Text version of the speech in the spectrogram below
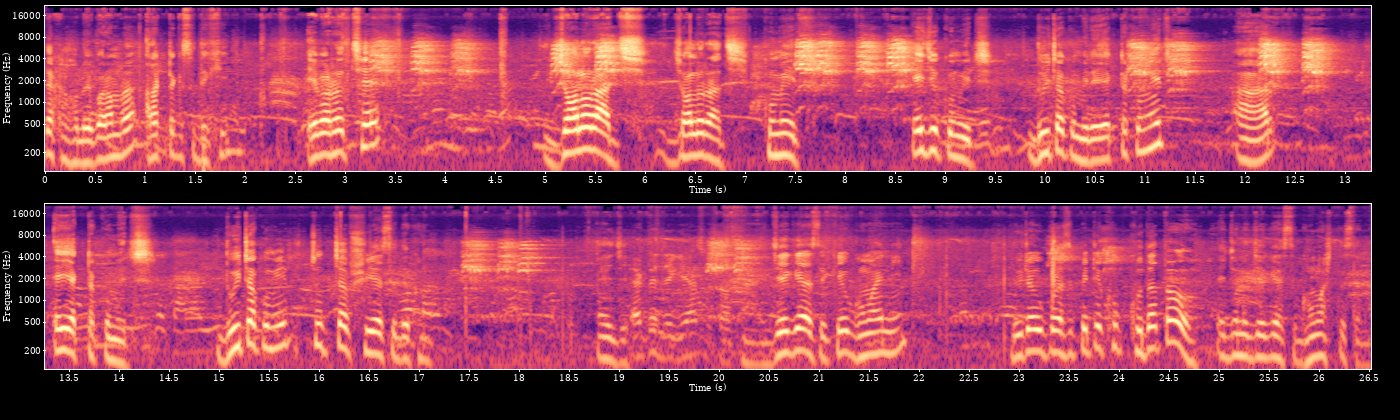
দেখা হলো। এবার আমরা আরেকটা কিছু দেখি। এবার হচ্ছে জলরাজ জলরাজ, কুমির। এই যে কুমির, দুইটা কুমির, এই একটা কুমির আর এই একটা কুমির। দুইটা কুমির চুপচাপ শুয়ে আছে দেখুন। এই যে। একটা জেগে আছে হ্যাঁ জেগে আছে কেউ ঘুমায়নি। দুইটা উপর আছে পেটে খুব ক্ষুধা তো এই জন্য জেগে আছে ঘুম আসতেছে না।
